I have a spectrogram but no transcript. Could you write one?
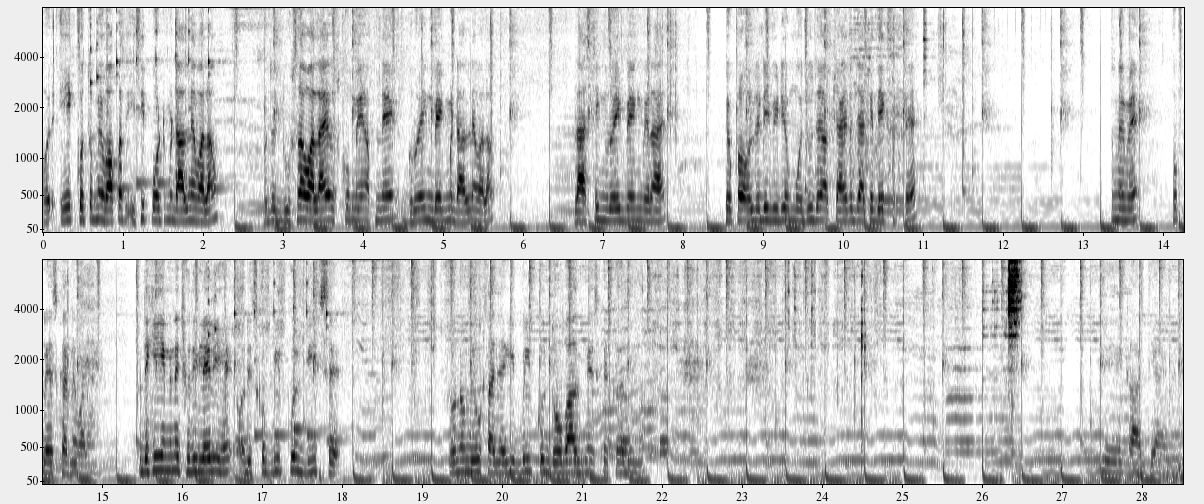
और एक को तो मैं वापस इसी पोर्ट में डालने वाला हूँ और जो दूसरा वाला है, उसको मैं अपने ग्रोइंग बैग में डालने वाला हूँ। प्लास्टिक ग्रोइंग बैग मेरा है। उसके ऊपर ऑलरेडी वीडियो मौजूद है, आप चाहे तो जाके देख सकते हैं। तो मैं मैं इसको प्लेस करने वाला हूँ। तो देखिए, ये मैंने छुरी ले ली है और इसको बिल्कुल बीच से दोनों में आ जाएगी। बिल्कुल दो भाग में इसके कर दूँगा। ये काट दिया है मैंने।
